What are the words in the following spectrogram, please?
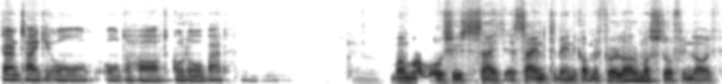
don't take it all all to heart, good or bad. my mum always used to say, saying to me, and it got me through a lot of my stuff in life.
